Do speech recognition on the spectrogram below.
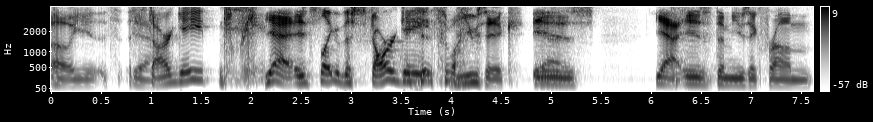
Oh, you, Yeah. Stargate. Yeah, it's like the Stargate music Yeah. is. Yeah, is the music from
